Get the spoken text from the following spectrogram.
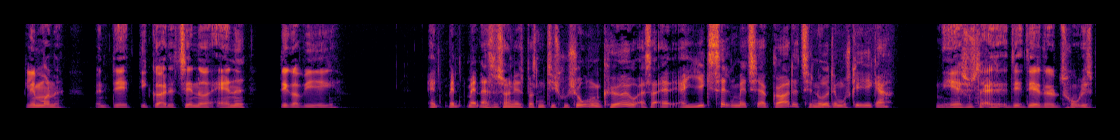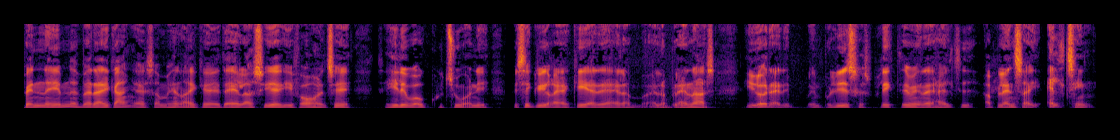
glimrende, men det, de gør det til noget andet. Det gør vi ikke. At, men, men altså Søren Espersen, diskussionen kører jo. Altså, er, er I ikke selv med til at gøre det til noget, det måske ikke er? Nej, jeg synes, det, det, det er et utroligt spændende emne, hvad der er i gang, som Henrik øh, Dahl også siger, i forhold til, til hele woke-kulturen. Hvis ikke vi reagerer der, eller, eller blander os, i øvrigt er det en politisk pligt, det mener jeg altid, at blande sig i alting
